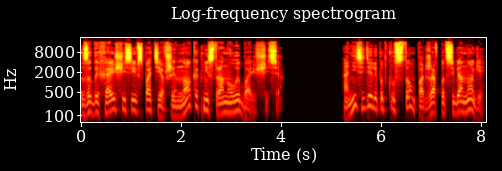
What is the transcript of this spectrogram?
задыхающийся и вспотевший, но, как ни странно, улыбающийся. Они сидели под кустом, поджав под себя ноги,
